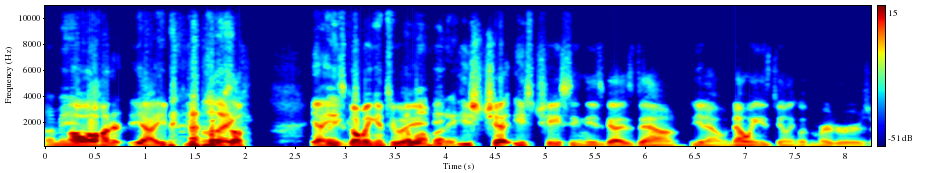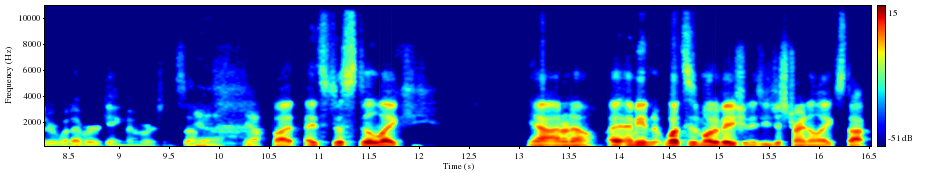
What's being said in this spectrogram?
I mean, Oh, 100. Yeah, he, he put Like- himself. Yeah, he's going into come a. on, buddy. He's ch- he's chasing these guys down, you know, knowing he's dealing with murderers or whatever, gang members and stuff. Yeah, yeah. But it's just still like, yeah, I don't know. I, I mean, what's his motivation? Is he just trying to like stop,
